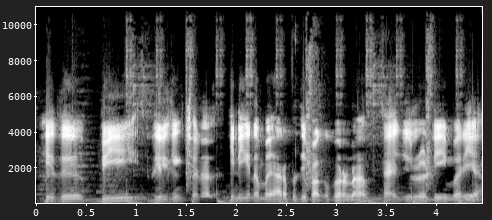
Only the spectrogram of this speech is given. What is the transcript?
இது பி ரீல் கிங் சேனல் இன்னைக்கு நம்ம யாரை பத்தி பார்க்க போறோம்னா ஆஞ்சலோ டி மரியா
